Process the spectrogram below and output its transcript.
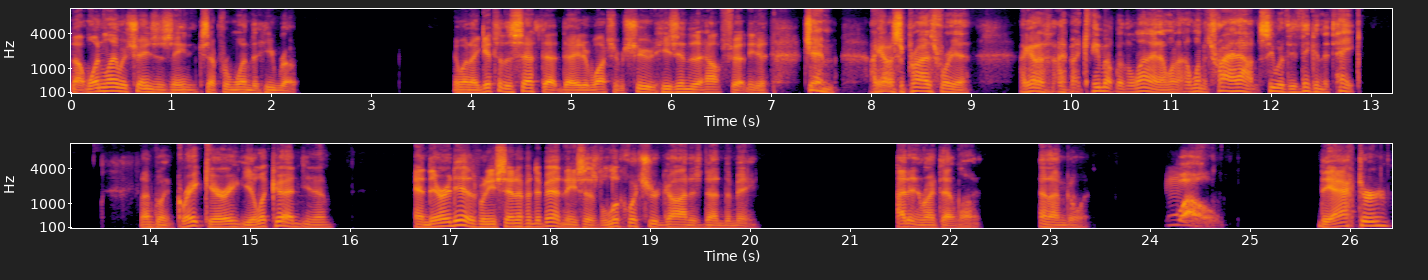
Not one line was changed in the scene except for one that he wrote. And when I get to the set that day to watch him shoot, he's in the outfit and he said, Jim, I got a surprise for you. I got I came up with a line. I want to, I want to try it out and see what they think in the take. And I'm going, great, Gary, you look good, you know. And there it is when he's sitting up in the bed and he says, look what your God has done to me. I didn't write that line. And I'm going, whoa. The actor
